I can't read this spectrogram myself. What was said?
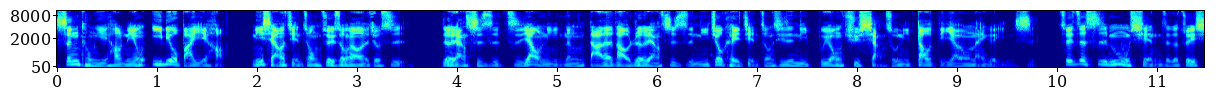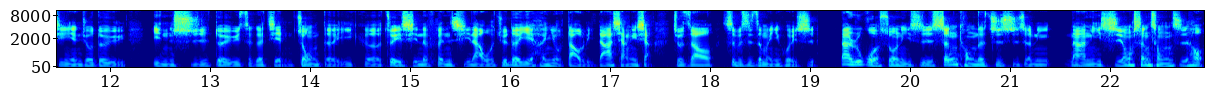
生酮也好，你用一六八也好，你想要减重，最重要的就是。热量赤字，只要你能达得到热量赤字，你就可以减重。其实你不用去想说你到底要用哪一个饮食。所以这是目前这个最新研究对于饮食、对于这个减重的一个最新的分析啦。我觉得也很有道理，大家想一想就知道是不是这么一回事。那如果说你是生酮的支持者，你那你使用生酮之后，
